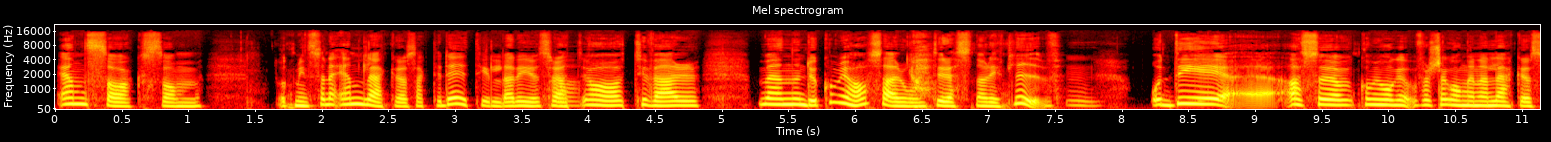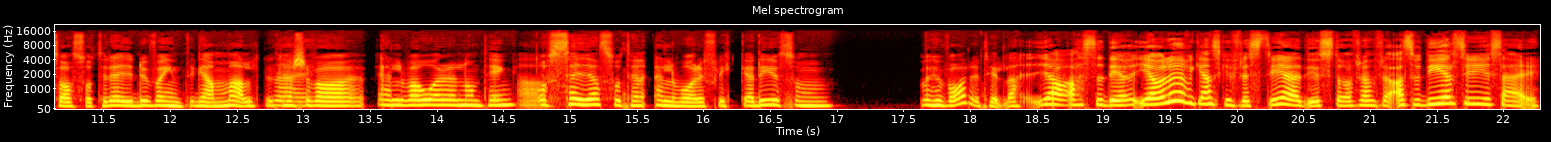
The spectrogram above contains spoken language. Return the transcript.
en sak som åtminstone en läkare har sagt till dig Tilda, det är ju så Ja. att ja tyvärr, men du kommer ju ha så här ont i resten av ditt liv. Mm. Och det, alltså jag kommer ihåg första gången en läkare sa så till dig, du var inte gammal, du Nej. kanske var 11 år eller någonting. Ja. Och säga så till en 11-årig flicka, det är ju som, hur var det Tilda? Ja, alltså det, jag blev ganska frustrerad just då framförallt. Alltså dels är det ju så här,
